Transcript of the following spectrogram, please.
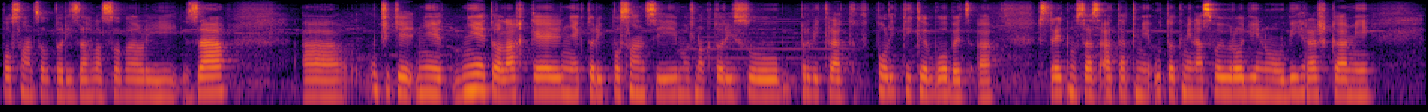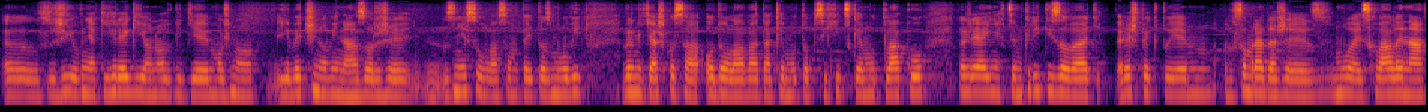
poslancov, ktorí zahlasovali za. A určite nie, nie je to ľahké. Niektorí poslanci, možno ktorí sú prvýkrát v politike vôbec a stretnú sa s atakmi, útokmi na svoju rodinu, výhražkami, E, žijú v nejakých regiónoch, kde možno je väčšinový názor, že s nesúhlasom tejto zmluvy veľmi ťažko sa odoláva takémuto psychickému tlaku. Takže ja ich nechcem kritizovať, rešpektujem, som rada, že zmluva je schválená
